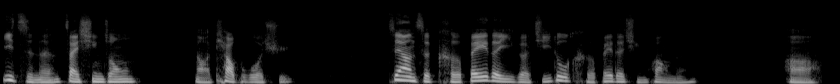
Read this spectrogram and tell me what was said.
一直呢在心中啊跳不过去，这样子可悲的一个极度可悲的情况呢，啊。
